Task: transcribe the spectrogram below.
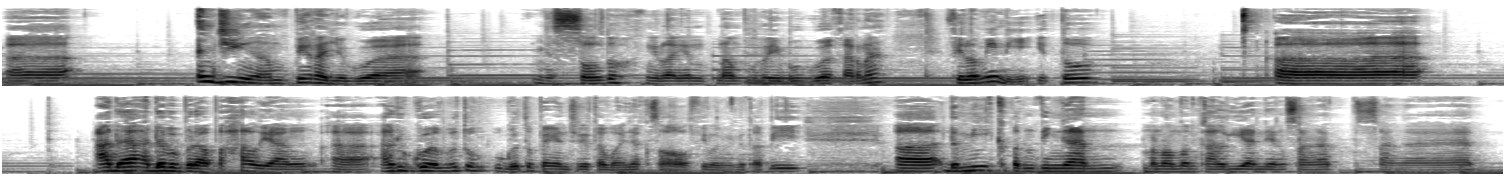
uh, anjing hampir aja gue nyesel tuh ngilangin 60 ribu gue karena film ini itu uh, ada ada beberapa hal yang uh, aduh gue gue tuh gue tuh pengen cerita banyak soal film ini. Tapi uh, demi kepentingan menonton kalian yang sangat sangat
